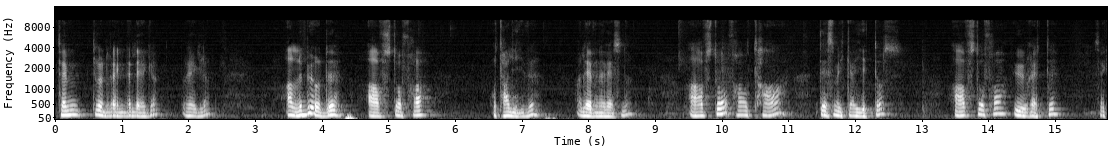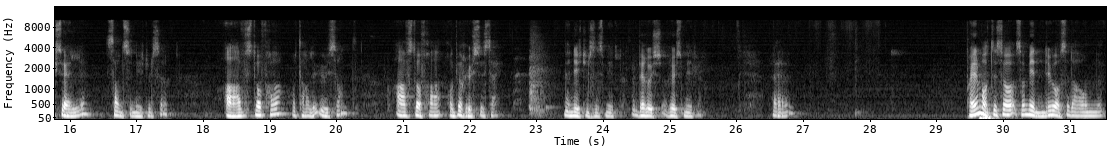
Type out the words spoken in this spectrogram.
fem grunnleggende regler. Alle burde avstå fra å ta livet av levende vesener. Avstå fra å ta det som ikke er gitt oss. Avstå fra urette seksuelle sansenytelser. Avstå fra å tale usant. Avstå fra å beruse seg med nytelsesmidler, berus, rusmidler. På en måte så, så minner det jo også da om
